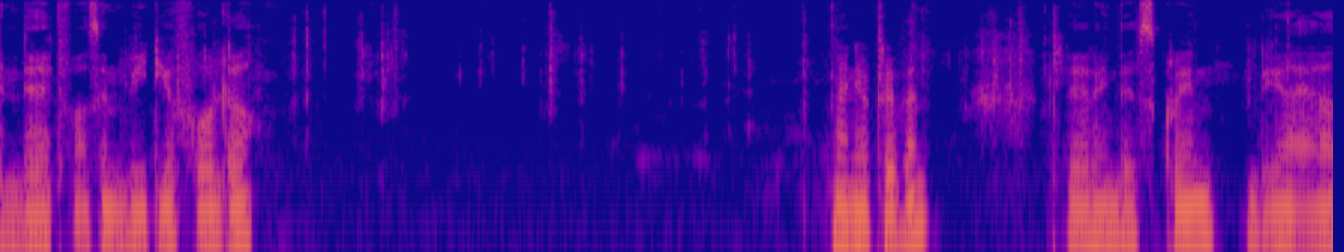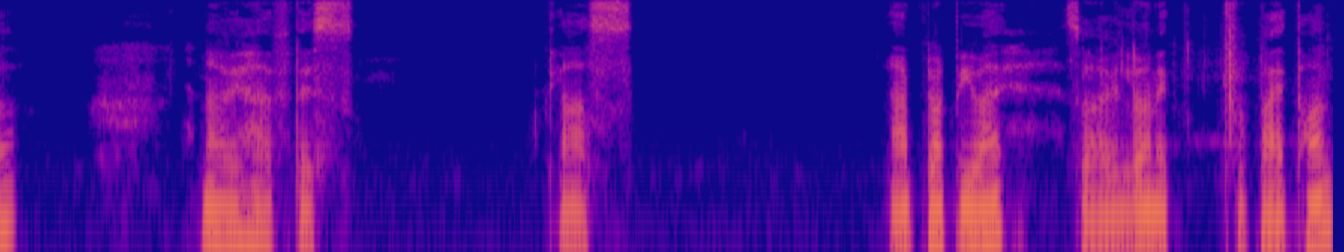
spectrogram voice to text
and that was in video folder. Menu driven. Clearing the screen dir now we have this class app.py so I will run it through python.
